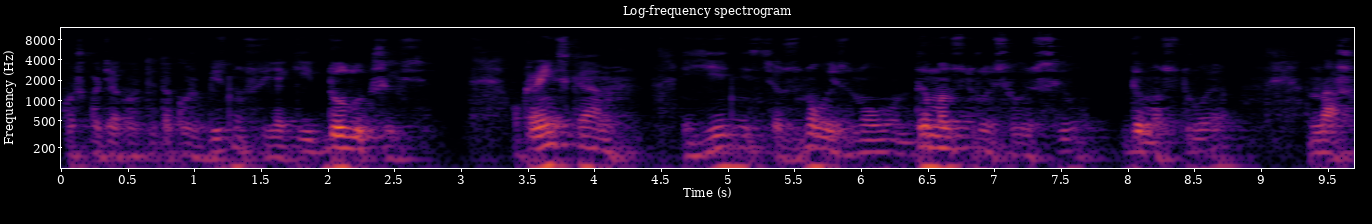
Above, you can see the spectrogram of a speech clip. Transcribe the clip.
Хочу подякувати також бізнесу, який долучився. Українська єдність знову і знову демонструє свою силу, демонструє нашу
